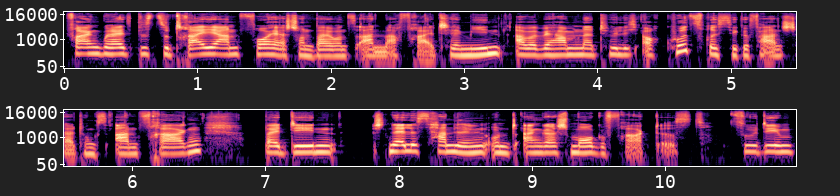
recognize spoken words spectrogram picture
fragen bereits bis zu drei Jahren vorher schon bei uns an nach Freitermin. Aber wir haben natürlich auch kurzfristige Veranstaltungsanfragen, bei denen schnelles Handeln und Engagement gefragt ist. Zudem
